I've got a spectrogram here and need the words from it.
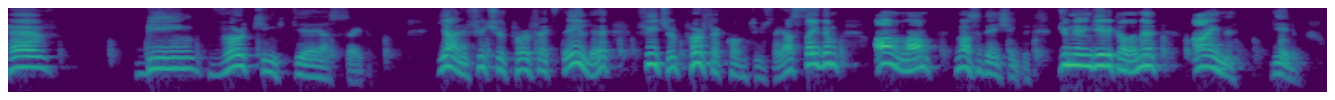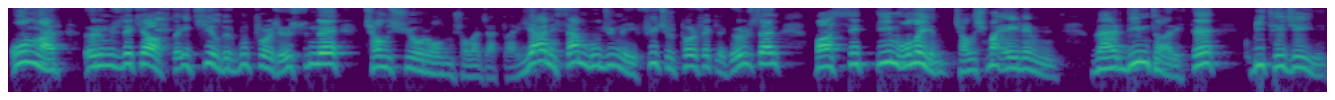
have been working diye yazsaydım. Yani future perfect değil de future perfect continuous'la yazsaydım anlam nasıl değişirdi? Cümlenin geri kalanı aynı diyelim. Onlar önümüzdeki hafta iki yıldır bu proje üstünde çalışıyor olmuş olacaklar. Yani sen bu cümleyi future perfect ile görürsen bahsettiğim olayın, çalışma eyleminin verdiğim tarihte biteceğini.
